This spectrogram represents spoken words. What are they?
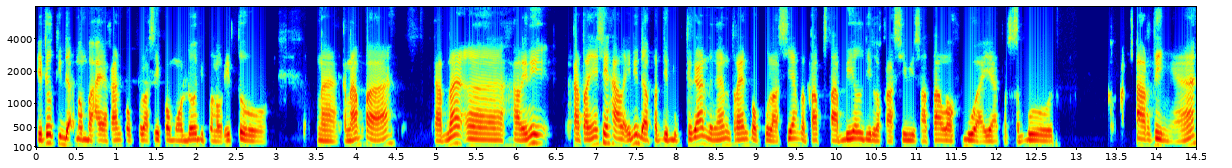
itu tidak membahayakan populasi komodo di pulau itu. Nah, kenapa? Karena eh, hal ini katanya sih hal ini dapat dibuktikan dengan tren populasi yang tetap stabil di lokasi wisata loh buaya tersebut. Artinya,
